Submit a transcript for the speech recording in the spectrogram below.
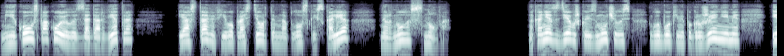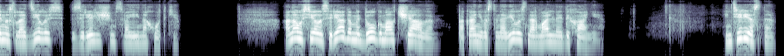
Мияко успокоилась за дар ветра и, оставив его простертым на плоской скале, нырнула снова. Наконец девушка измучилась глубокими погружениями и насладилась зрелищем своей находки. Она уселась рядом и долго молчала, пока не восстановилось нормальное дыхание. Интересно,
